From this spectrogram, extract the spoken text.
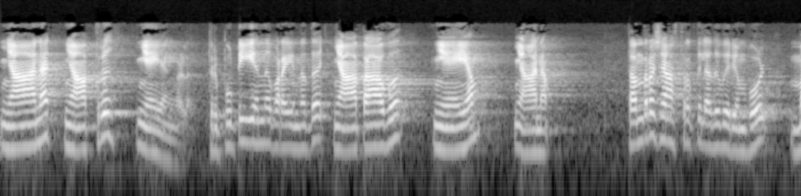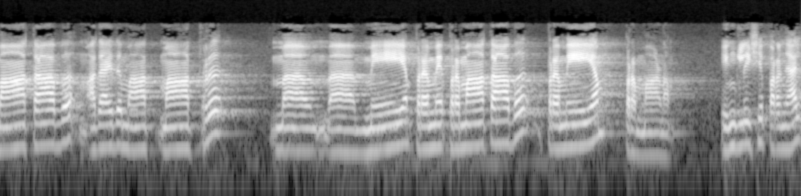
ജ്ഞാന ജ്ഞാതൃ ജ്ഞേയങ്ങൾ ത്രിപുട്ടി എന്ന് പറയുന്നത് ജ്ഞാതാവ് ജ്ഞേയം ജ്ഞാനം. തന്ത്രശാസ്ത്രത്തിൽ അത് വരുമ്പോൾ മാതാവ് അതായത് മാതൃ മേയം പ്രമേ പ്രമാതാവ് പ്രമേയം പ്രമാണം. ഇംഗ്ലീഷിൽ പറഞ്ഞാൽ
